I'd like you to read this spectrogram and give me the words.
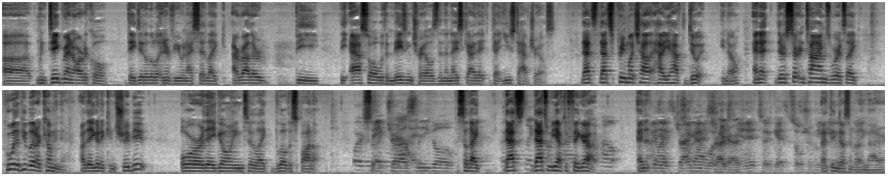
uh, when Dig ran an article, they did a little interview, and I said like I'd rather be the asshole with amazing trails than the nice guy that, that used to have trails. That's that's pretty much how how you have to do it, you know. And at, there's certain times where it's like, who are the people that are coming there? Are they going to contribute, or are they going to like blow the spot up? Or Fake trails legal. So like that's that's what you have to figure out. And I feel like Dry guys. people Dry are just guys. in it to get social media. that thing doesn't really matter.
